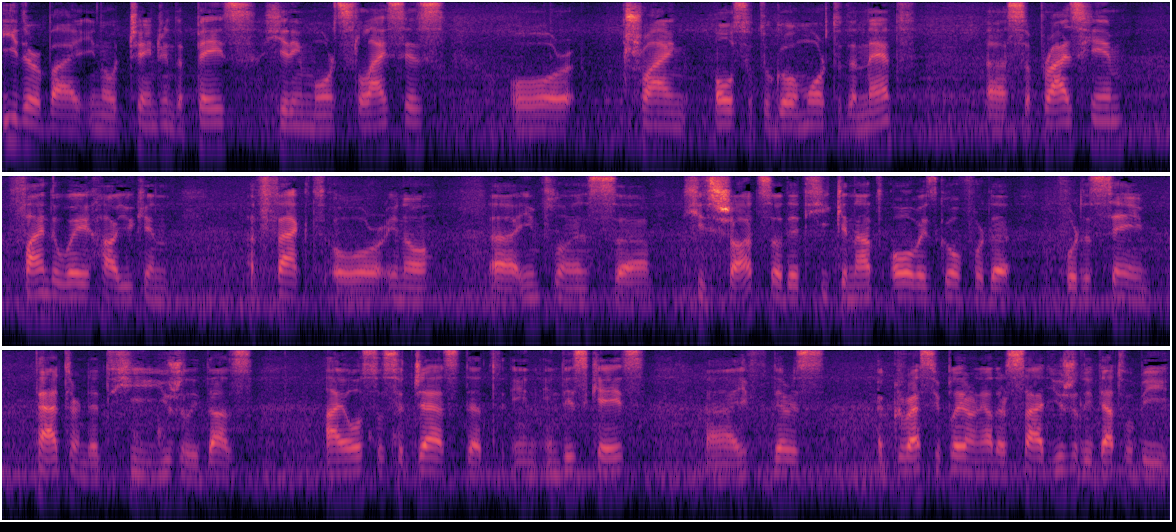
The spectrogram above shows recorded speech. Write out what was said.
either by you know changing the pace hitting more slices or trying also to go more to the net uh, surprise him find a way how you can affect or you know uh, influence uh, his shot so that he cannot always go for the for the same pattern that he usually does. I also suggest that in, in this case, uh, if there is aggressive player on the other side, usually that will be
